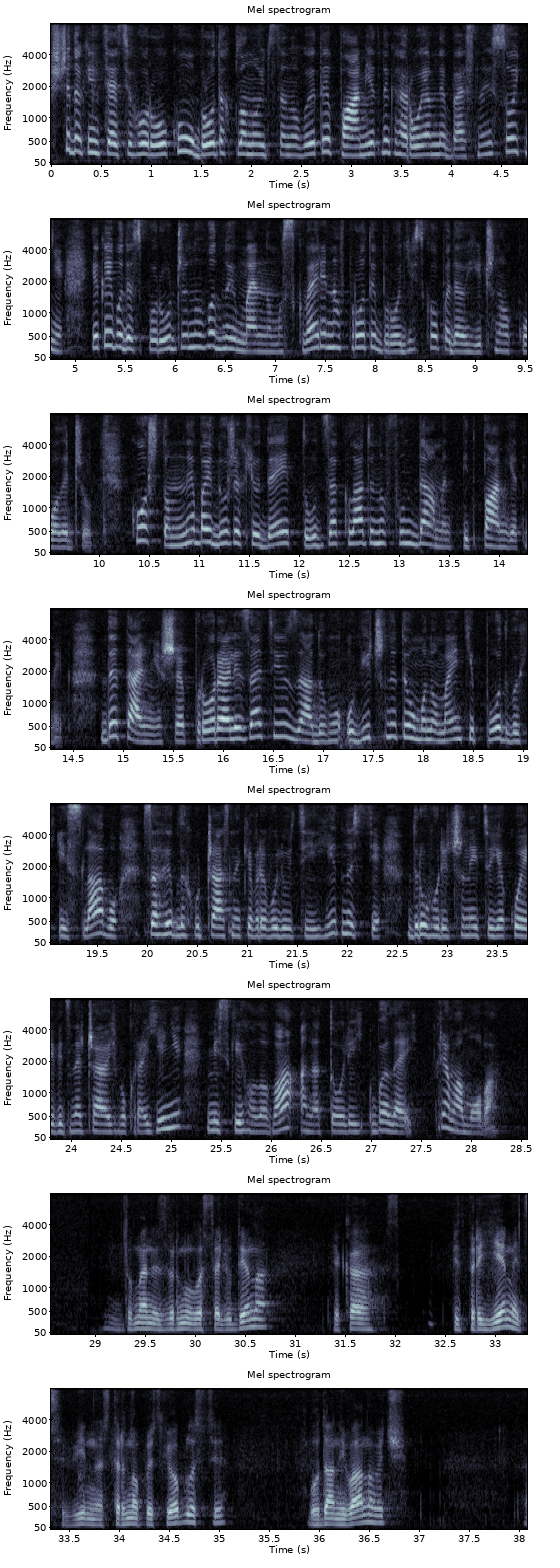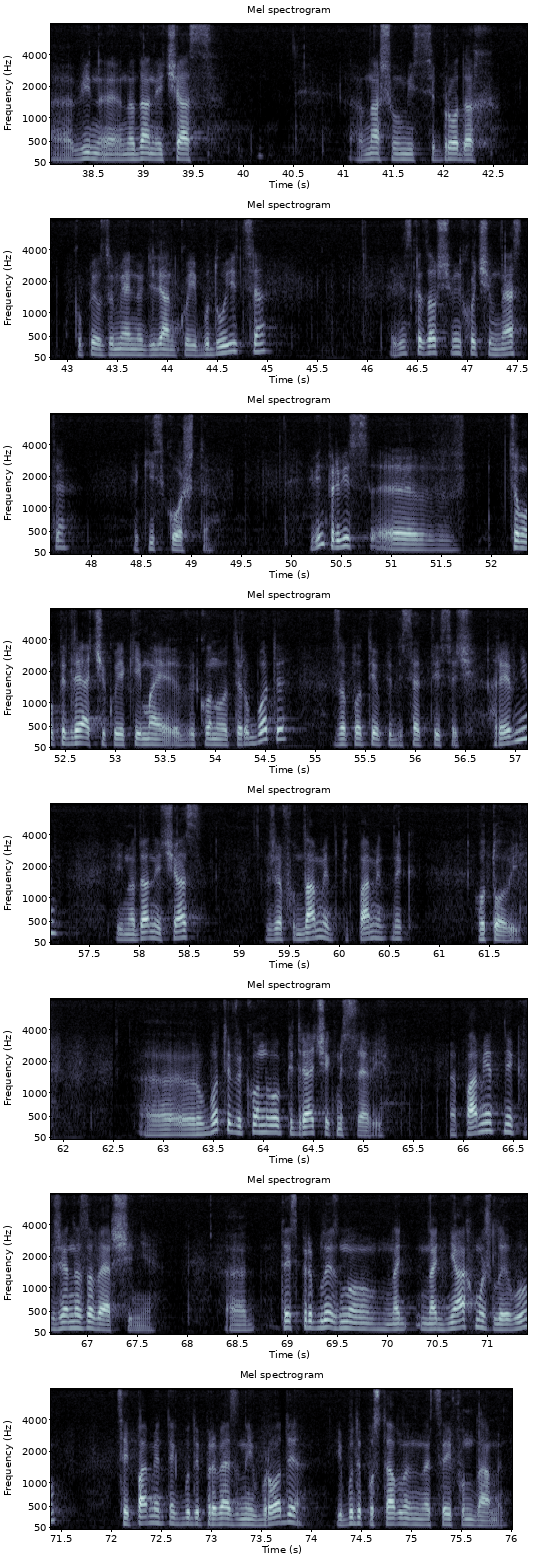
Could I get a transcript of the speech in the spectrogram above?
Ще до кінця цього року у Бродах планують встановити пам'ятник Героям Небесної Сотні, який буде споруджено в одноіменному сквері навпроти Бродівського педагогічного коледжу. Коштом небайдужих людей тут закладено фундамент під пам'ятник. Детальніше про реалізацію задуму увічнити у монументі подвиг і славу загиблих учасників Революції Гідності, другу річницю якої відзначають в Україні міський голова Анатолій Белей. Пряма мова. До мене звернулася людина, яка підприємець, він з Тернопільської області, Богдан Іванович. Е, Він е, на даний час е, в нашому місті Бродах купив земельну ділянку і будується. Він сказав, що він хоче внести якісь кошти. Він привіз цьому підрядчику, який має виконувати роботи, заплатив 50 тисяч гривнів. І на даний час вже фундамент під пам'ятник готовий. Е, Роботи виконував підрядчик місцевий. Пам'ятник вже на завершенні. Е, Десь приблизно на, днях, можливо, цей пам'ятник буде привезений в броди і буде поставлений на цей фундамент.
